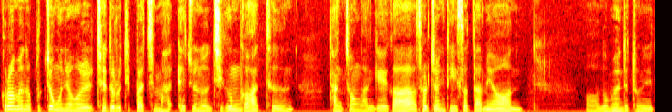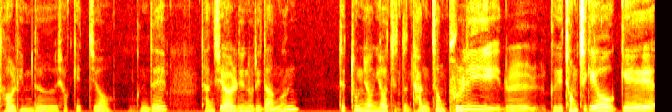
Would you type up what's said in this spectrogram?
그러면은 국정 운영을 제대로 뒷받침해주는 지금과 같은 당청 관계가 설정이 돼 있었다면 어, 노무현 대통령이 덜 힘드셨겠죠. 근데 당시 열린우리당은 대통령이 어쨌든 당청 분리를 그게 정치 개혁의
